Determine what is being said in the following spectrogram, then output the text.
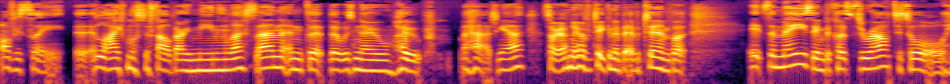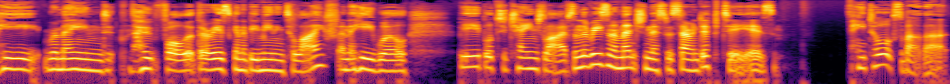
obviously life must have felt very meaningless then, and that there was no hope ahead. Yeah, sorry, I know I've taken a bit of a turn, but it's amazing because throughout it all, he remained hopeful that there is going to be meaning to life and that he will be able to change lives. And the reason I mention this with serendipity is he talks about that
